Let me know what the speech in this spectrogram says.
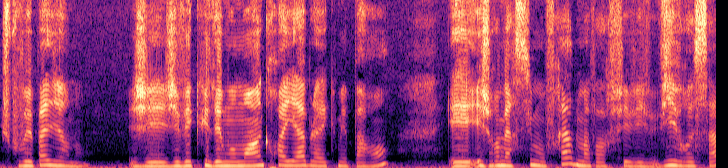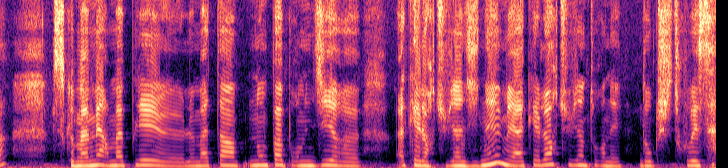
je pouvais pas dire non. J'ai vécu des moments incroyables avec mes parents. Et, je remercie mon frère de m'avoir fait vi- vivre ça, parce que ma mère m'appelait euh, le matin, non pas pour me dire euh, à quelle heure tu viens dîner, mais à quelle heure tu viens tourner. Donc je trouvais ça,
